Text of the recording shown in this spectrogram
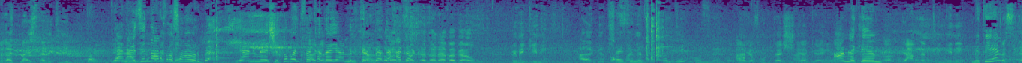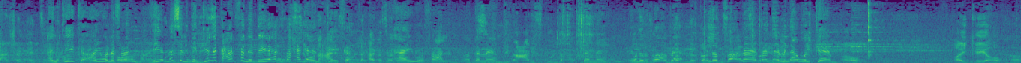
لغاية مقاس 30 طيب يعني عايزين نعرف أسعار بقى. يعني ماشي طبق الفاكهة ده يعمل كام بقى؟ ده حاجة الفاكهة ده أنا ببيعه ب 100 جنيه. حاجة شايفين. الفرقات دي؟ حاجة في منتهى الشياكة اهي عاملة كام؟ آه دي عاملة 200 جنيه. 200 بس دي عشان انتيكه انتيكه أيوه أنا آه. فاهمة. هي الناس اللي بتجي لك عارفة إن دي أكتر حاجة الزبون عارف انتيكه كل حاجة فعلا. أيوه فعلا. آه تمام. بيبقى عارف كل حاجة. تمام. الأطباق بقى الأطباق بقى. بادئه من أول كام؟ أهو. ايكيا أهو. آه.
